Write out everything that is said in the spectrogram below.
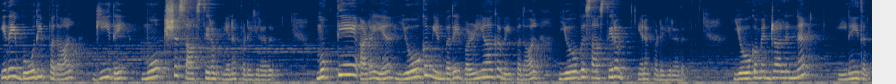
இதை போதிப்பதால் கீதை மோக்ஷ சாஸ்திரம் எனப்படுகிறது. முக்தியை அடைய யோகம் என்பதை வழியாக வைப்பதால் யோக சாஸ்திரம் எனப்படுகிறது. யோகம் என்றால் என்ன? இணைதல்.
